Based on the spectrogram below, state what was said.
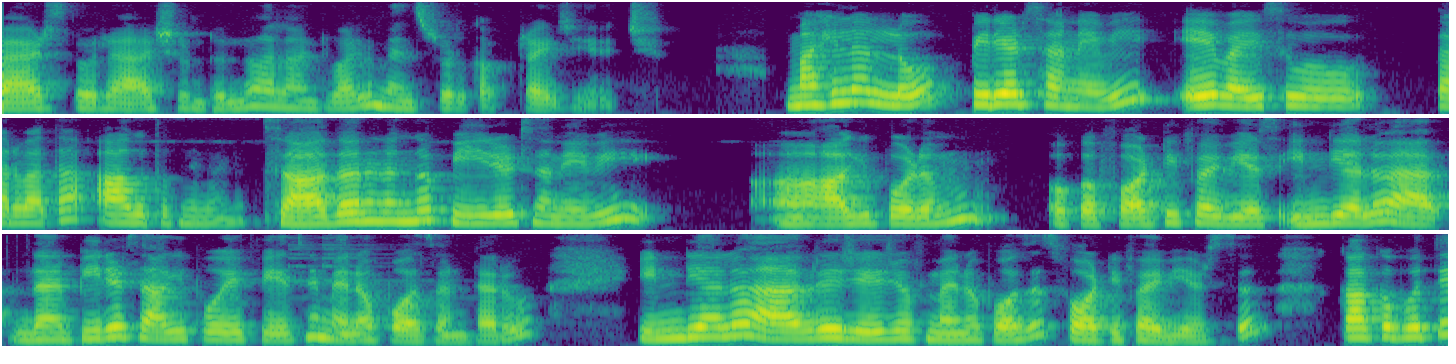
ప్యాడ్స్తో ర్యాష్ ఉంటుందో అలాంటి వాళ్ళు మెన్స్ట్రల్ కప్ ట్రై చేయొచ్చు. మహిళల్లో పీరియడ్స్ అనేవి ఏ వయసు తర్వాత ఆగుతుంది మేడం? సాధారణంగా పీరియడ్స్ అనేవి ఆగిపోవడం ఒక ఫార్టీ ఫైవ్ ఇయర్స్ ఇండియాలో దాని పీరియడ్స్ ఆగిపోయే ఫేజ్ని మెనోపాజ్ అంటారు. ఇండియాలో average age of menopause forty five years కాకపోతే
